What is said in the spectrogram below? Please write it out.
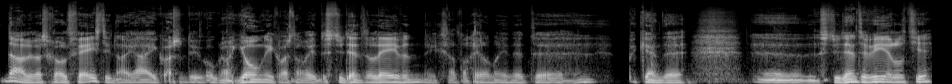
nou, dat was een groot feest. Nou ja, ik was natuurlijk ook nog jong. Ik was nog in de studentenleven. Ik zat nog helemaal in het bekende eh, studentenwereldje.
